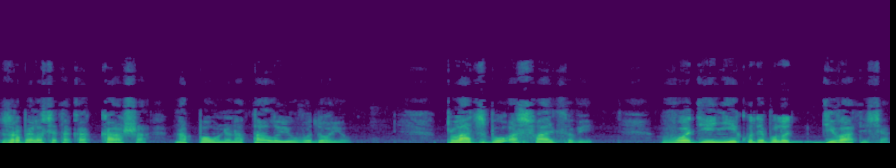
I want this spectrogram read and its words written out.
зробилася така каша, наповнена талою водою. Плац був асфальтовий, в воді нікуди було діватися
